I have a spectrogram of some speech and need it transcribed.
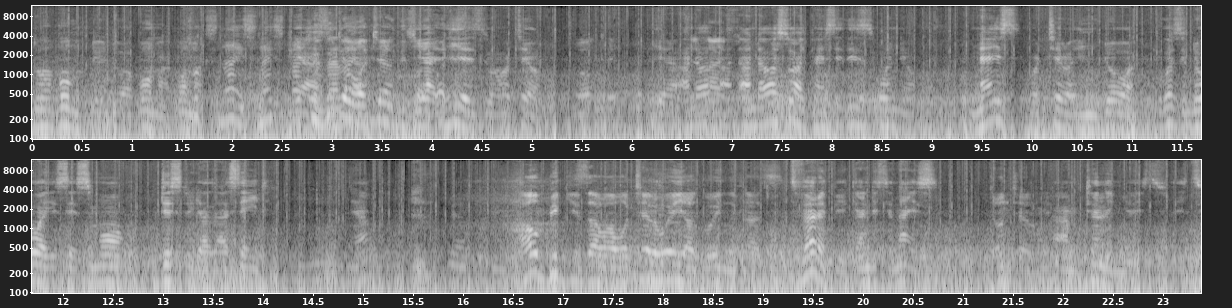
Dua Bomb. Dowa Boma. Boma. Looks nice, nice structures. Is it a hotel? This one? Yeah, What here is- is the hotel. Okay. Yeah, and, a nice and, and also I can see this is one of nice hotel in Dowa because Dowa is a small district as I said. Yeah, Yeah. How big is our hotel where you are going with us? it's very big and it's nice. Don't tell me. I'm telling you, it's it's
